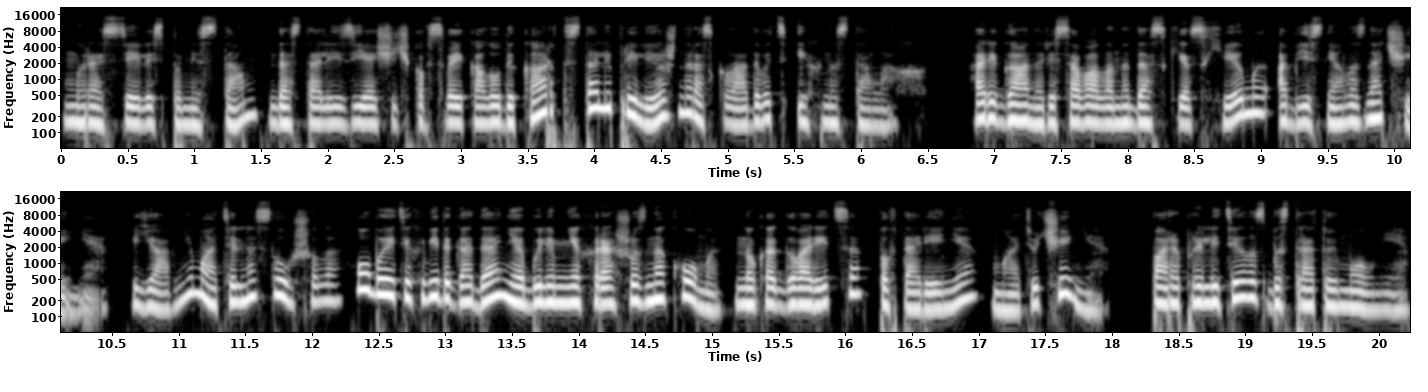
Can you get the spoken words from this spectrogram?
Мы расселись по местам, достали из ящичков свои колоды карт, стали прилежно раскладывать их на столах. Орегана рисовала на доске схемы, объясняла значения. Я внимательно слушала. Оба этих вида гадания были мне хорошо знакомы, но, как говорится, повторение – мать учения. Пара пролетела с быстротой молнии.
